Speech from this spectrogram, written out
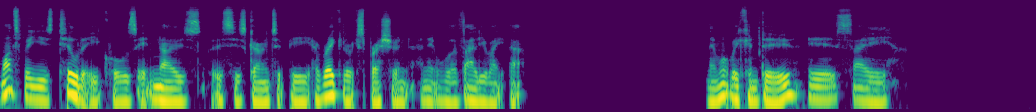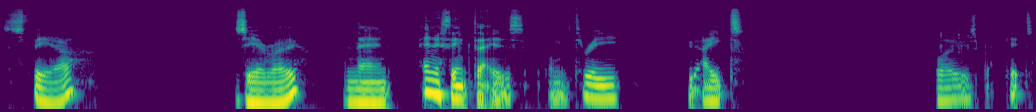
Once we use tilde equals, it knows this is going to be a regular expression and it will evaluate that. And then what we can do is say sphere 0, and then anything that is from 3 to 8, close bracket.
